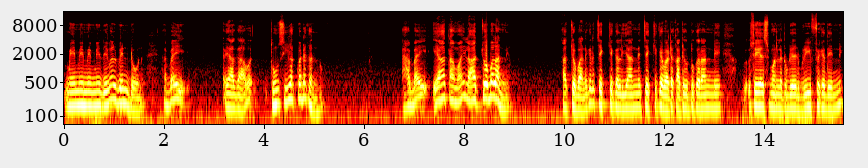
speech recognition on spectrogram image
මේ මේ මේ මේ දේවල් වෙන්න ඕන. හැබැයි එයා ගාව 300ක් වැඩ කරනවා. හැබැයි එයා තමයි ලාච්චුව බලන්නේ. ලාච්චුව බලන කෙනා චෙක් එක ලියන්නේ, චෙක් එක වැඩ කටයුතු කරන්නේ, සේල්ස්මන්ලට උඩට බ්‍රීෆ් එක දෙන්නේ.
